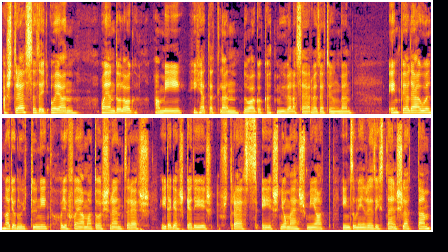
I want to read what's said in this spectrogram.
A stressz az egy olyan, olyan dolog, ami hihetetlen dolgokat művel a szervezetünkben. Én például nagyon úgy tűnik, hogy a folyamatos, rendszeres idegeskedés, stressz és nyomás miatt inzulinrezisztens lettem,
